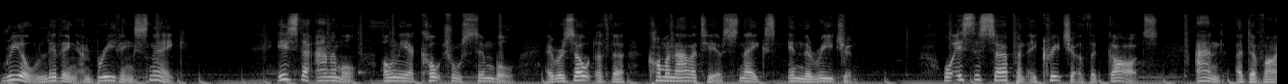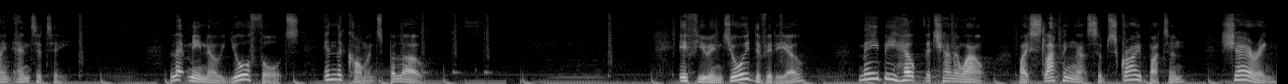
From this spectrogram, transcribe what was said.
real living and breathing snake? Is the animal only a cultural symbol, a result of the commonality of snakes in the region? Or is the serpent a creature of the gods and a divine entity? Let me know your thoughts in the comments below. If you enjoyed the video, maybe help the channel out by slapping that subscribe button, sharing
